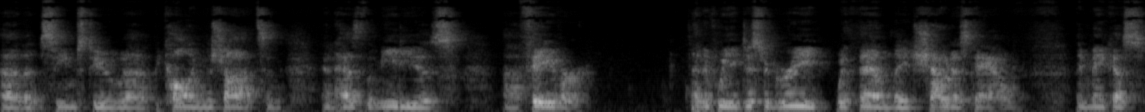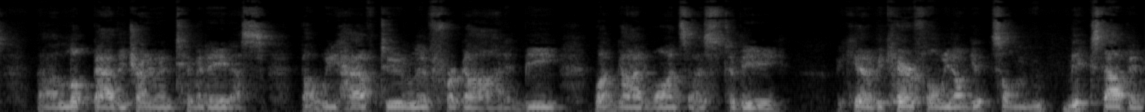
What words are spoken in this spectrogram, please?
uh, that seems to uh, be calling the shots and, and has the media's uh, favor. And if we disagree with them, they shout us down. They make us uh, look bad. They try to intimidate us. But we have to live for God and be what God wants us to be we gotta be careful we don't get so mixed up in,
